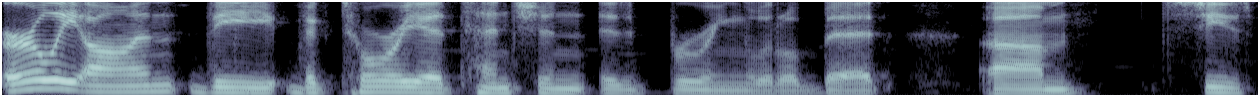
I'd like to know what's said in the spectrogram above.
early on, the Victoria tension is brewing a little bit. Um, she's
